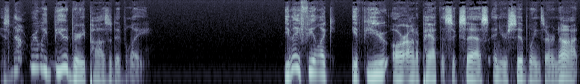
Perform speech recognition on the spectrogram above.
is not really viewed very positively. You may feel like if you are on a path of success and your siblings are not,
